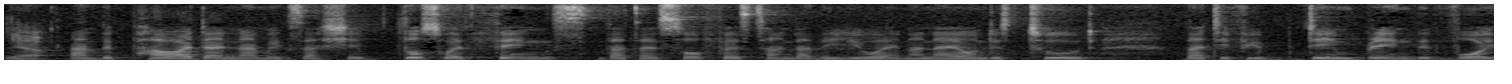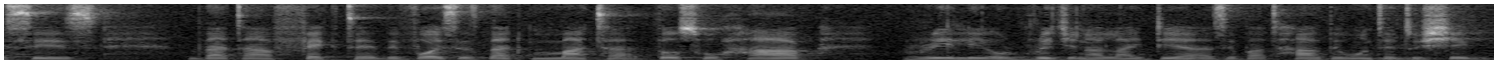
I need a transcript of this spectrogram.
Yeah. and the power dynamics are shaped. Those were things that I saw firsthand at the mm. UN, and I understood that if you didn't bring the voices that are affected, the voices that matter, those who have really original ideas about how they wanted to mm. shape,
